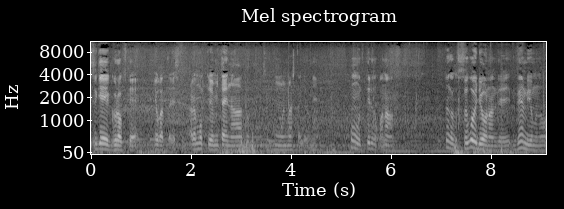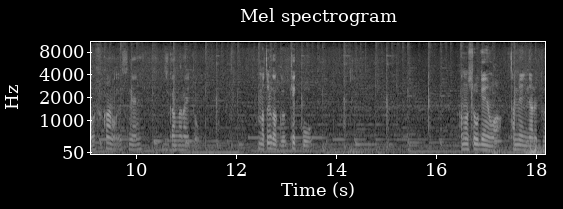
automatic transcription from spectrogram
すげえグロくて良かったです。あれもっと読みたいなと思いましたけどね。本売ってるのかな？とにかくすごい量なんで全部読むのは不可能ですね。時間がないと。まあとにかく結構の証言はためになると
